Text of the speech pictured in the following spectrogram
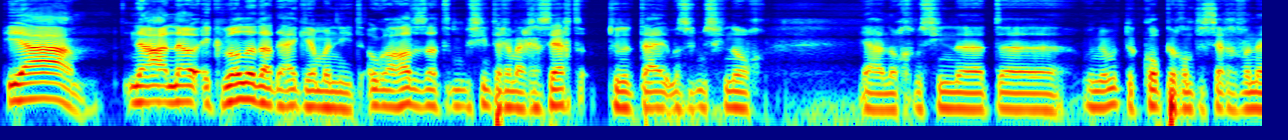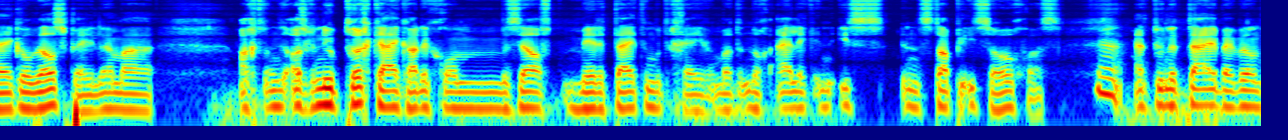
Ja, nou, nou, ik wilde dat eigenlijk helemaal niet. Ook al hadden ze dat misschien tegen mij gezegd toen de tijd, was ik misschien nog, ja, nog misschien eh, te, hoe noem ik, te koppig om te zeggen van nee, ik wil wel spelen. Maar achter, als ik er nu op terugkijk, had ik gewoon mezelf meer de tijd moeten geven. Omdat het nog eigenlijk een, iets, een stapje iets te hoog was. Ja. En toen de tijd bij Willem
